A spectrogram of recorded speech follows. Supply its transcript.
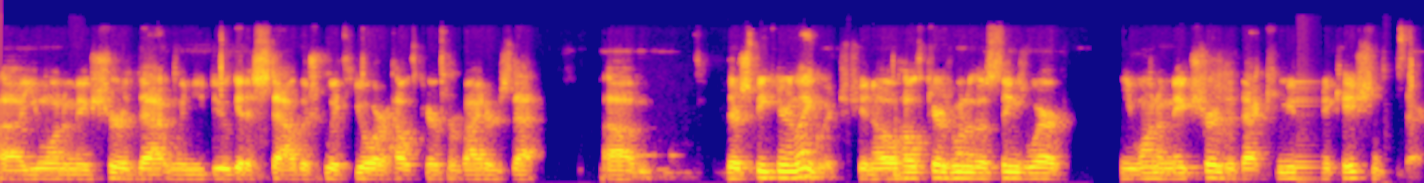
Uh, you want to make sure that when you do get established with your healthcare providers, that um, they're speaking your language. You know, healthcare is one of those things where you want to make sure that that communication is there.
